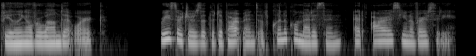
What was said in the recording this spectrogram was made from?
Feeling overwhelmed at work? Researchers at the Department of Clinical Medicine at Aarhus University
